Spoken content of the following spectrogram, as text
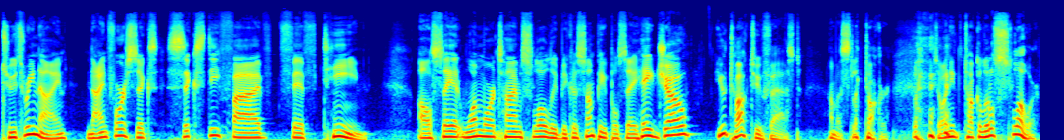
239 946 6515. I'll say it one more time slowly because some people say, Hey, Joe, you talk too fast. I'm a slick talker, so I need to talk a little slower.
